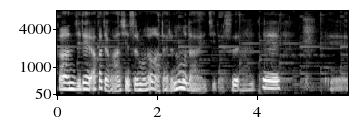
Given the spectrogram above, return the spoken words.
感じで赤ちゃんが安心するものを与えるのも大事です。はいで、え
